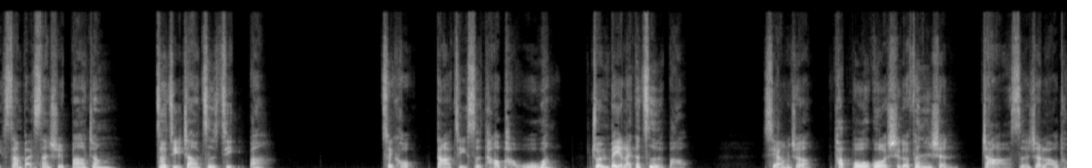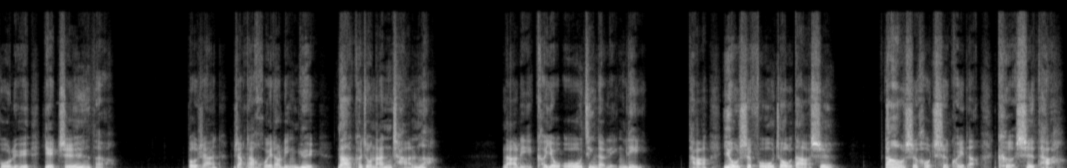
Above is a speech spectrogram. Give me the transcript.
三百三十八章，自己炸自己吧。最后，大祭司逃跑无望，准备来个自保，想着他不过是个分身，炸死这老秃驴也值得。不然，让他回到灵域，那可就难缠了。那里可有无尽的灵力，他又是符咒大师，到时候吃亏的可是他。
